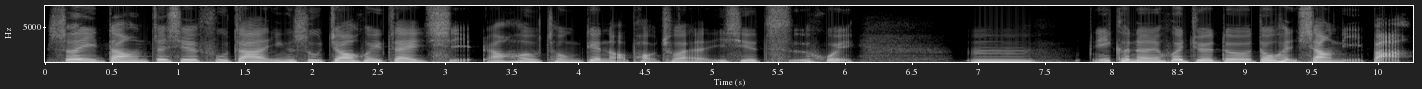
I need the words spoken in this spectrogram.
所以当这些复杂的因素交汇在一起，然后从电脑跑出来的一些词汇，嗯，你可能会觉得都很像你吧，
